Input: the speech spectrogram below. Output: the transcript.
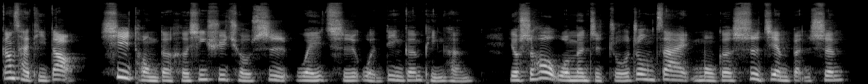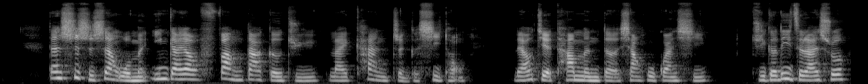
刚才提到，系统的核心需求是维持稳定跟平衡。有时候我们只着重在某个事件本身，但事实上，我们应该要放大格局来看整个系统，了解它们的相互关系。举个例子来说。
